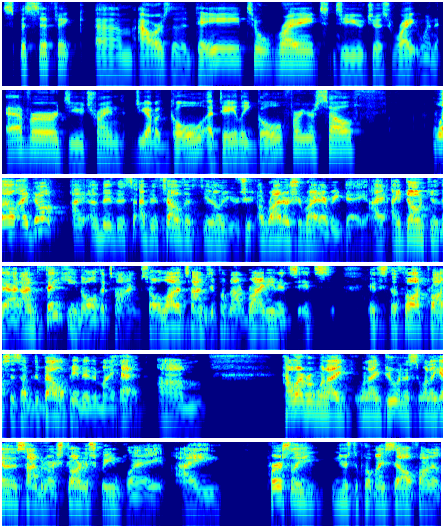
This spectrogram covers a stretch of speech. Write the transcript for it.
specific um hours of the day to write do you just write whenever do you try and do you have a goal a daily goal for yourself Well, I don't. I, I mean, this, I've been told that you know a writer should write every day. I, I don't do that. I'm thinking all the time. So a lot of times, if I'm not writing, it's it's it's the thought process. I'm developing it in my head. Um, however, when I when I do an when I get an assignment or I start a screenplay, I personally used to put myself on it.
